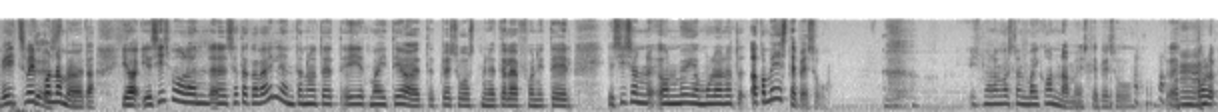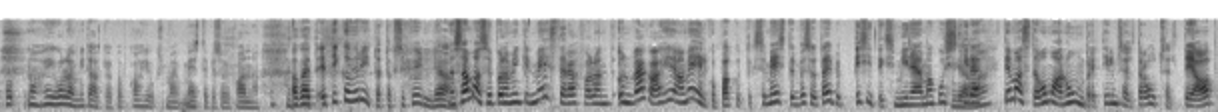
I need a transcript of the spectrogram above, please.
veits võib Tõesti. panna mööda. ja, ja siis ma olen äh, seda ka väljendanud, et ei, et ma ei tea, et, et pesu ostmine telefoni teel ja siis on, on müüja mulle öelnud, aga meeste pesu siis ma olen vastanud, ma ei kanna meestepesu, et mm. ole, noh, ei ole midagi, aga kahjuks ma meestepesu ei kanna. aga et, et ikka üritatakse küll, jaa. no samas võib-olla mingil meesterahval on, on väga hea meel, kui pakutakse meestepesu, ta peab esiteks minema kuskile, tema seda oma numbrit ilmselt raudselt teab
